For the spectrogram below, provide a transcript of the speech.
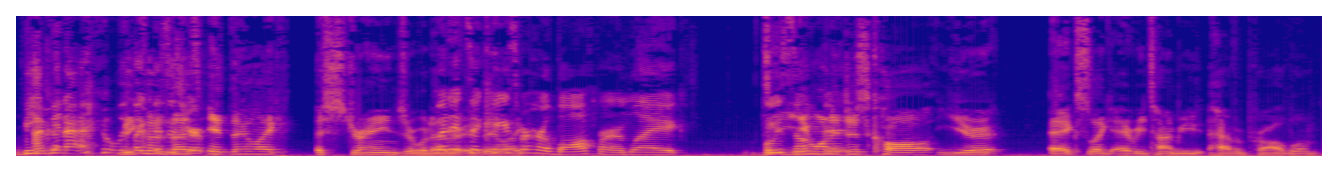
I mean, I, like, because this is that's your, if they're like estranged or whatever. but it's a case like- for her law firm. Like, do But you want to just call your ex like every time you have a problem?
